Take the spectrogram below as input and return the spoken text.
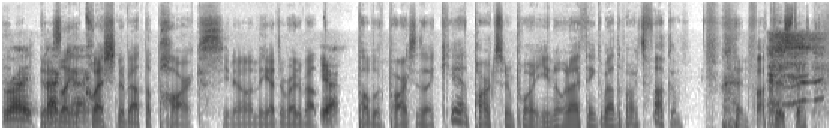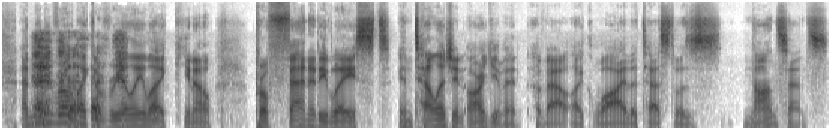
Right. It was like guy. a question about the parks, you know, and he had to write about yeah. public parks. He's like, yeah, parks are important. You know what I think about the parks? Fuck them. and fuck this test. And then he wrote like a really like, you know, profanity laced, intelligent argument about like why the test was nonsense.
